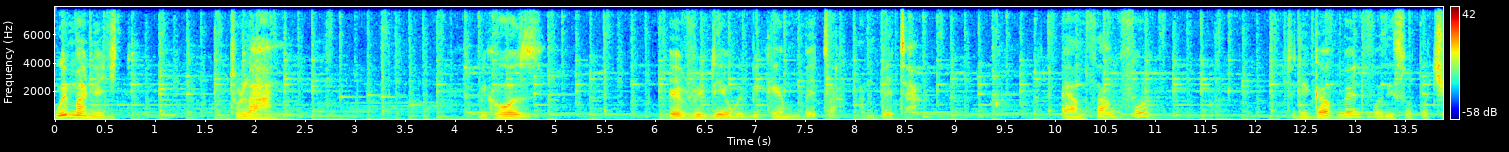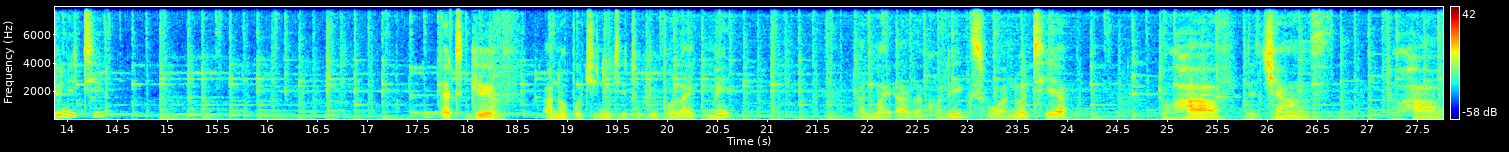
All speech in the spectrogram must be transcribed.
we managed to learn because every day we became better and better. I am thankful to the government for this opportunity that gave an opportunity to people like me and my other colleagues who are not here to have the chance to have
